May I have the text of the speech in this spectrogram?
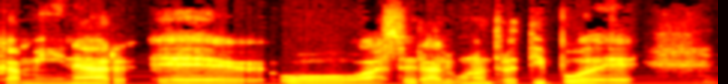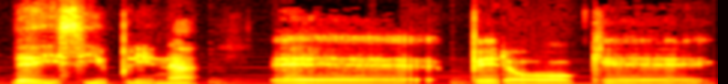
caminar eh, o hacer algún otro tipo de, disciplina, eh, pero que,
